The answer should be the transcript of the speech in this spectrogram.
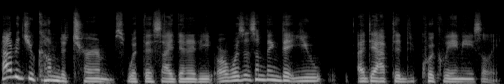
how did you come to terms with this identity, or was it something that you adapted quickly and easily?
